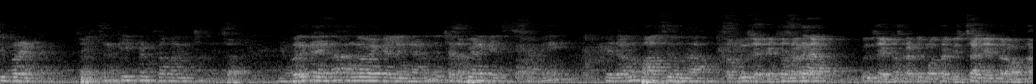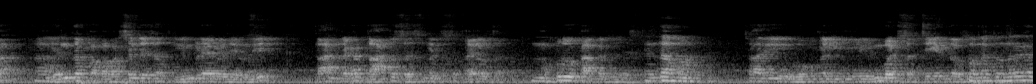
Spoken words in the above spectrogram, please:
different sir. Bills treatment సంబంధించింది. సార్. ఎవరికైనా అంగవైకల్యం కానీ చనిపోయిన కేసెస్ కానీ ఏదైనా పాలసీ ఉందా? ఎట్లా అంటే మొత్తం డిశ్చార్జ్ అయిన తర్వాత. ఎంత పర్సెంటేజ్ ఆఫ్ లింక్ డ్యామేజ్ అయింది. దాని ప్రకారం డాక్టర్ సస్పెండ్ ఫైనల్ సార్. అప్పుడు కాంపెన్సేషన్ చేస్తారు ఎంత అమౌంట్? సో అది ఒక్కొక్క లింక్ బట్టి సార్ చేయంత సో మరి తొందరగా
